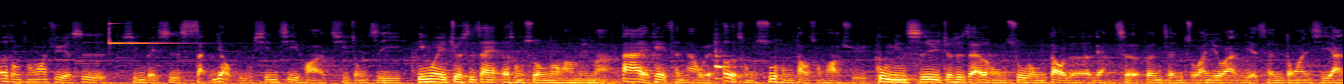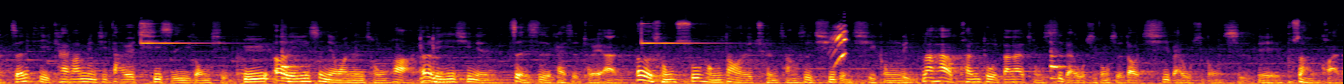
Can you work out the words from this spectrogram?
二重从化区也是新北市闪耀五星计划其中之一，因为就是在二重疏洪道旁边嘛，大家也可以称它为二重疏洪道从化区。顾名思义，就是在二重疏洪道的两侧分成左岸、右岸，也称东岸、西岸。整体开发面积大约七十一公顷，于二零一四年完成重化，二零一七年正式开始推案。二重疏洪道的全长是七点七公里，那它的宽度大概从四百五十公尺到七百五十公尺，也不算很宽。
